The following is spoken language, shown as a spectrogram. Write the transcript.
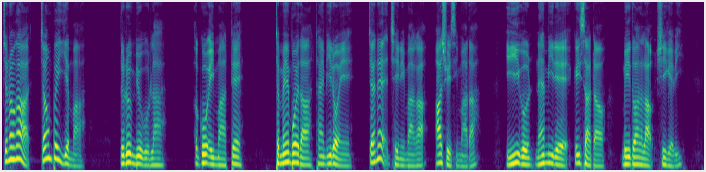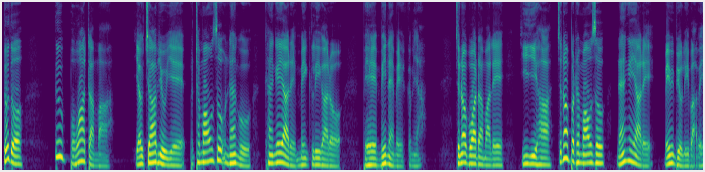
ကျွန်တော်ကကြောင်းပိတ်ရက်မှာသူတို့မျိုးကိုလာအကိုအိမ်မှာတဲတမင်းပွဲသာထိုင်ပြီးတော့ရင်ကျန်တဲ့အချိန်ဒီမှာကအားရွှေစီမှာသာရီရီကိုနမ်းမိတဲ့ကိစ္စတောင်မေးသွားသလောက်ရှိခဲ့ပြီသို့တော့သူ့ဘဝတာမှာယောက်ျားပြိုရဲ့ပထမဆုံးအနမ်းကိုခံခဲ့ရတဲ့မိန်းကလေးကတော့ဘယ်မေးနိုင်မလဲခင်ဗျာကျွန်တော်ဘဝတာမှာလဲရီရီဟာကျွန်တော်ပထမဆုံးနမ်းခဲ့ရတဲ့မိန်းမပြိုလေးပါပဲ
